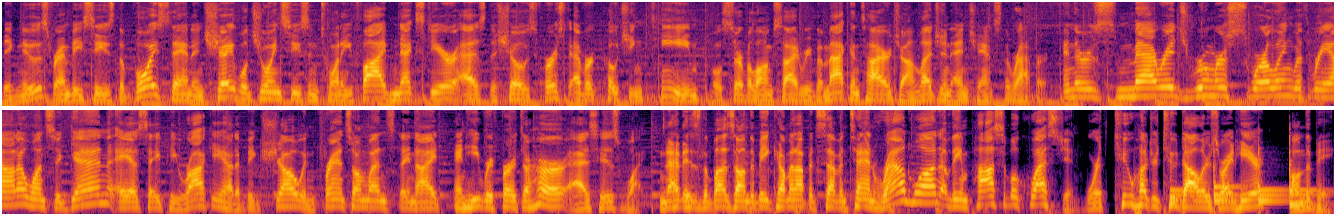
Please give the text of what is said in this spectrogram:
Big news for NBC's The Voice. Dan and Shay will join season 25 next year as the show's first ever coaching team will serve alongside Reba McEntire, John Legend, and Chance the Rapper. And there's marriage rumors swirling with Rihanna once again. ASAP Rocky had a big show in France on Wednesday night, and he referred to her as his wife. And that is the buzz on the beat coming up at 710. Round one of the impossible question, worth $202 right here on the beat.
